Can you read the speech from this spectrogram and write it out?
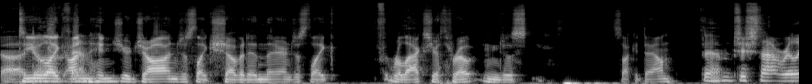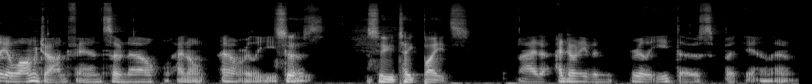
Uh, Do you like fan. unhinge your jaw and just like shove it in there and just like f- relax your throat and just suck it down? I'm just not really a long john fan, so no, I don't. I don't really eat So- those. So you take bites. I, I don't even really eat those, but yeah, I, don't,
